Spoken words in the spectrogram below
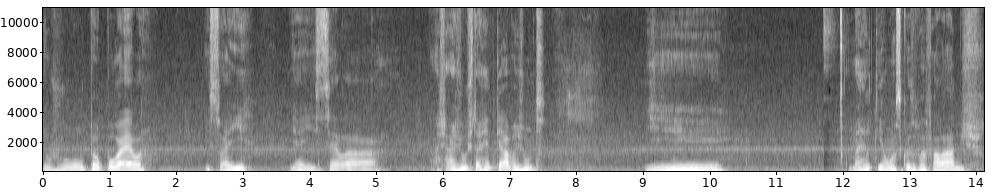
Eu vou propor a ela isso aí. E aí se ela achar justo a gente grava junto. E mas eu tinha umas coisas para falar, bicho.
